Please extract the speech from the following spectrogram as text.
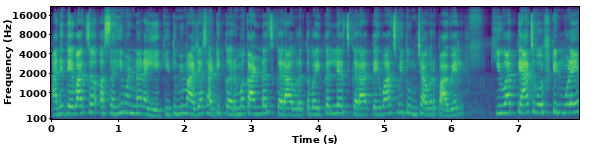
आणि देवाचं असंही म्हणणं नाही आहे की तुम्ही माझ्यासाठी कर्मकांडच करा व्रतवैकल्यच करा तेव्हाच मी तुमच्यावर पावेल. किंवा त्याच गोष्टींमुळे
